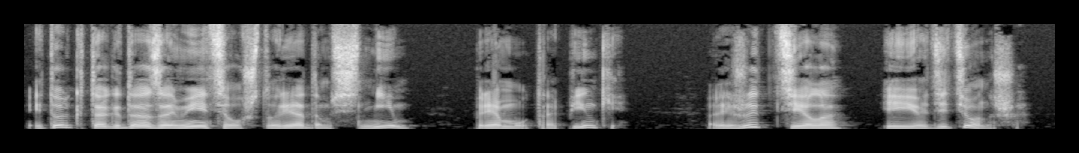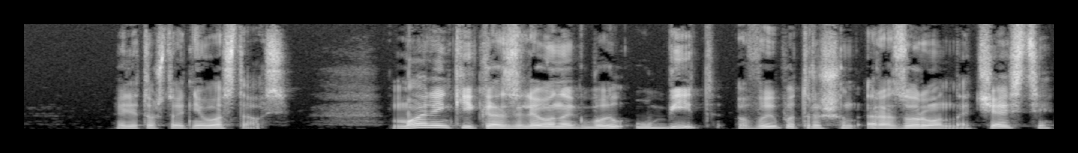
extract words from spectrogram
и только тогда заметил, что рядом с ним, прямо у тропинки, лежит тело ее детеныша. Или то, что от него осталось. Маленький козленок был убит, выпотрошен, разорван на части,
